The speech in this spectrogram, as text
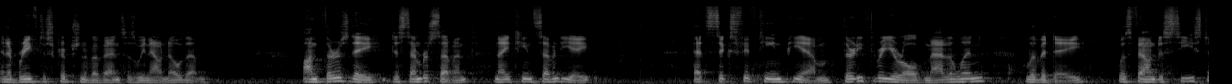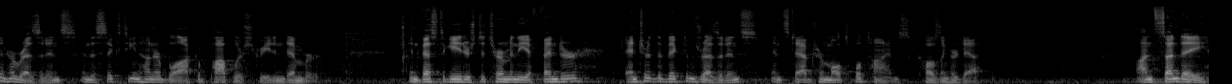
and a brief description of events as we now know them. On Thursday, December 7th, 1978, at 6.15 p.m., 33-year-old Madeline Livaday was found deceased in her residence in the 1600 block of Poplar Street in Denver. Investigators determined the offender entered the victim's residence and stabbed her multiple times, causing her death. On Sunday,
